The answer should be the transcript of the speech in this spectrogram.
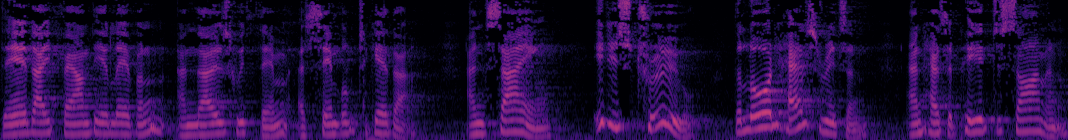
There they found the eleven and those with them assembled together and saying, It is true, the Lord has risen and has appeared to Simon.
